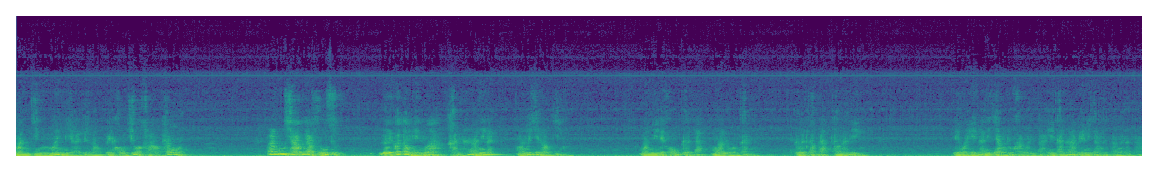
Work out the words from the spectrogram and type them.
มันจริงไม่มีอะไรเป็นเรา เป็นของชั่วคราวทั้งหมดเพราะบูชาพระเจ้าสูงสุด เลยก็ต้องเห็นว่าขันห้านี่แหละมันไม่ใช่เราจริง มันมีแต่ของเกิดดับมารวมกัน เกิดกับดับเท่านั้นเอง เรียกว่าเห็นอนิจจังทุกขังอนัตตาเห็นขันธ์ห้าเป็นอนิจจังทุกขังอนัตตา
